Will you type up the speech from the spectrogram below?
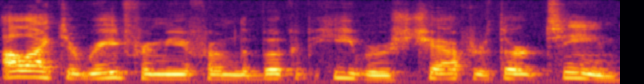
I like to read from you from the book of Hebrews, chapter 13.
